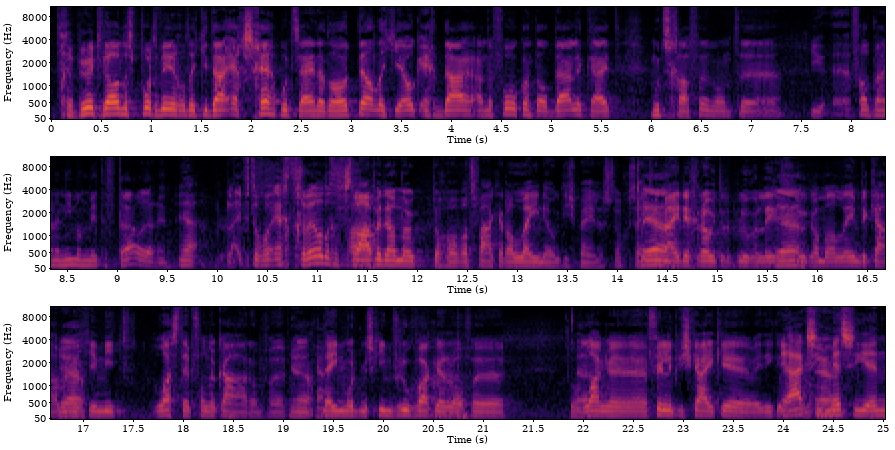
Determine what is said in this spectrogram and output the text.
het gebeurt wel in de sportwereld dat je daar echt scherp moet zijn. Dat een hotel, dat je ook echt daar aan de voorkant al duidelijkheid moet schaffen. Want... Uh, je uh, valt bijna niemand meer te vertrouwen daarin. Ja, blijft toch wel echt geweldige Slapen dan ook toch wel wat vaker alleen ook, die spelers, toch? Zeker ja. bij de grotere ploegen liggen ja. natuurlijk allemaal alleen op de kamer. Ja. Dat je niet last hebt van elkaar. Of uh, ja. de een wordt misschien vroeg wakker of uh, nog lange filmpjes kijken, weet ik Ja, ik zie Messi en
